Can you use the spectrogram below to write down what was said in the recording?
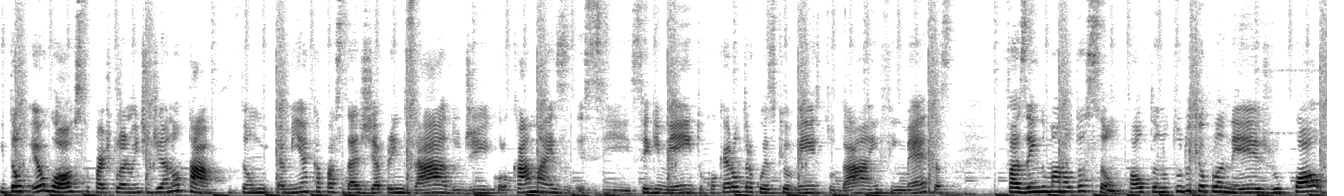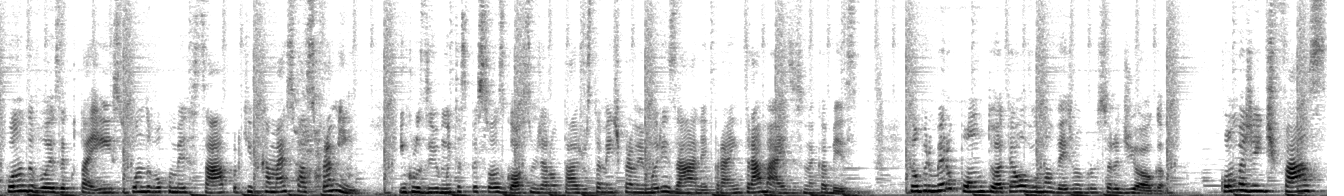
Então, eu gosto particularmente de anotar. Então, a minha capacidade de aprendizado, de colocar mais esse segmento, qualquer outra coisa que eu venha estudar, enfim, metas, fazendo uma anotação, pautando tudo que eu planejo, qual, quando eu vou executar isso, quando eu vou começar, porque fica mais fácil para mim. Inclusive, muitas pessoas gostam de anotar justamente para memorizar, né, para entrar mais isso na cabeça. Então, o primeiro ponto, eu até ouvi uma vez uma professora de yoga, como a gente faz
